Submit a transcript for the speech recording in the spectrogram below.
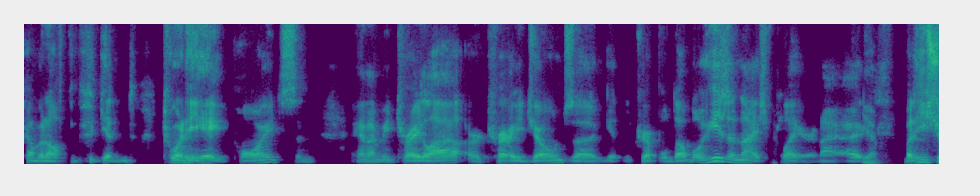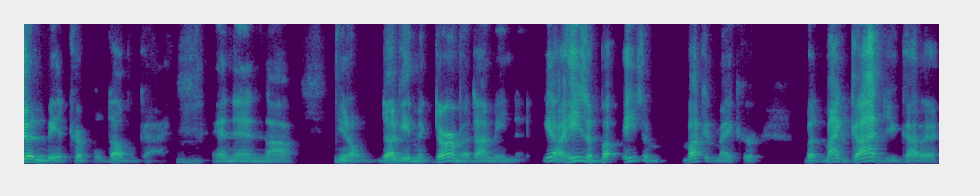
coming off getting 28 points and and I mean Trey Lyle or Tre Jones uh, getting the triple double. He's a nice player, and I, I yeah. but he shouldn't be a triple double guy. Mm-hmm. And then uh, you know Dougie McDermott. I mean, yeah, he's a bu- he's a bucket maker, but my God, you gotta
